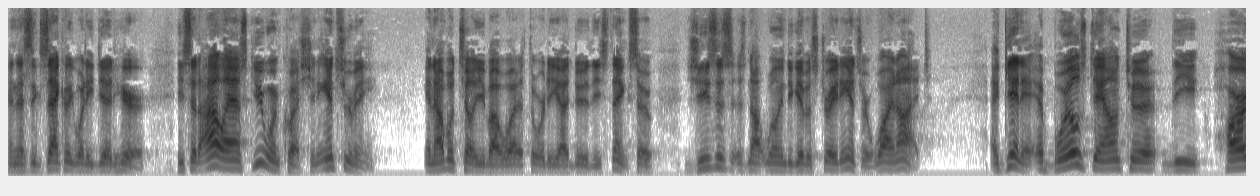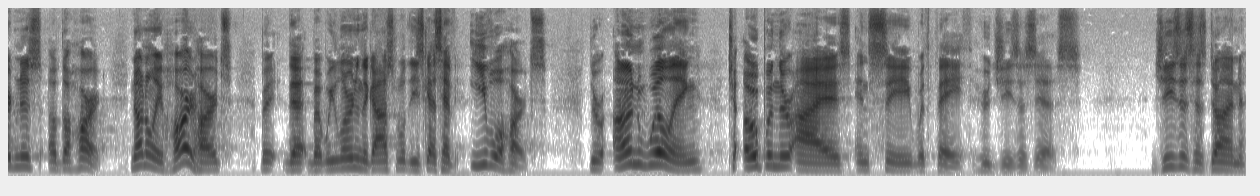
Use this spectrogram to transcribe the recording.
And that's exactly what he did here. He said, I'll ask you one question, answer me, and I will tell you by what authority I do these things. So Jesus is not willing to give a straight answer. Why not? Again, it boils down to the hardness of the heart. Not only hard hearts, but, but we learn in the gospel these guys have evil hearts. They're unwilling to open their eyes and see with faith who Jesus is. Jesus has done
